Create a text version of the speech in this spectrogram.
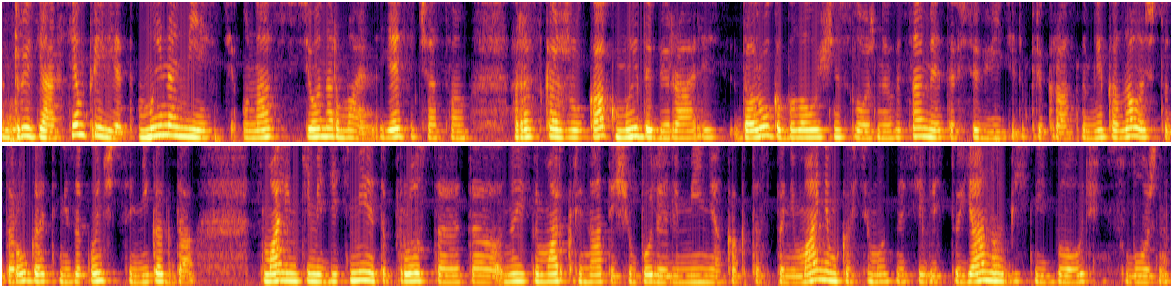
Друзья, всем привет! Мы на месте, у нас все нормально. Я сейчас вам расскажу, как мы добирались. Дорога была очень сложная, вы сами это все видели прекрасно. Мне казалось, что дорога это не закончится никогда. С маленькими детьми это просто, это, ну если Марк, Ренат еще более или менее как-то с пониманием ко всему относились, то Яну объяснить было очень сложно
